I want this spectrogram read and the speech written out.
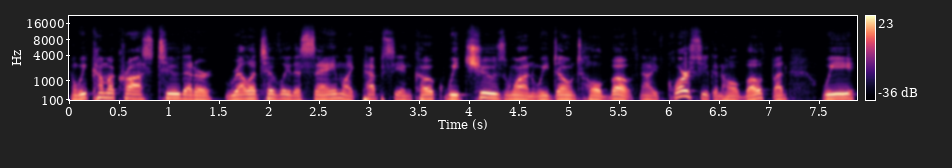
and we come across two that are relatively the same like Pepsi and Coke, we choose one. We don't hold both. Now, of course you can hold both, but we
